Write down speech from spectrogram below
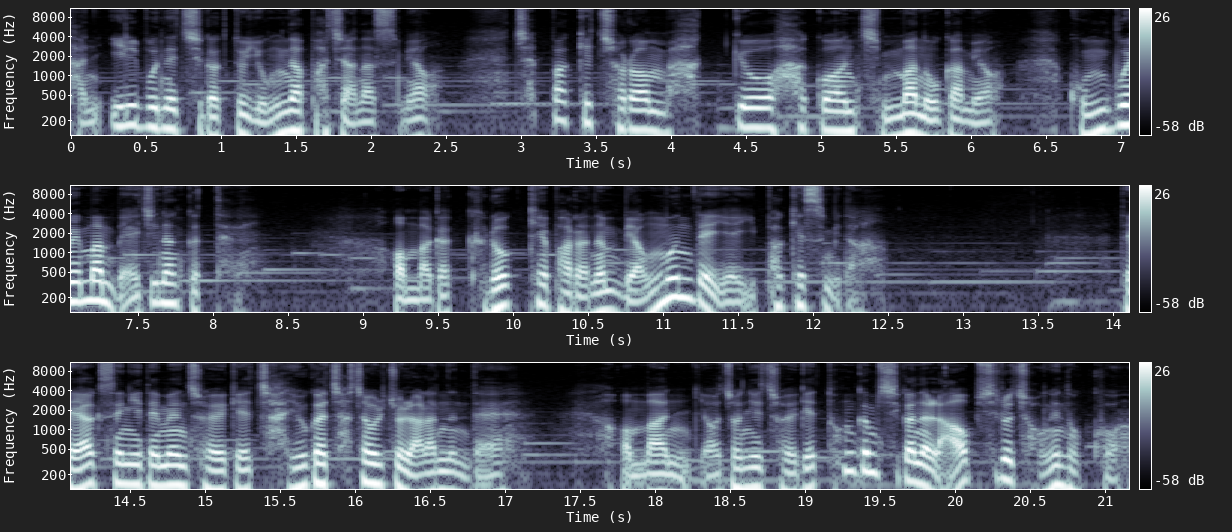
단 1분의 지각도 용납하지 않았으며 쳇바퀴처럼 학교, 학원, 집만 오가며 공부에만 매진한 끝에 엄마가 그렇게 바라는 명문대에 입학했습니다. 대학생이 되면 저에게 자유가 찾아올 줄 알았는데 엄만 여전히 저에게 통금 시간을 9시로 정해놓고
